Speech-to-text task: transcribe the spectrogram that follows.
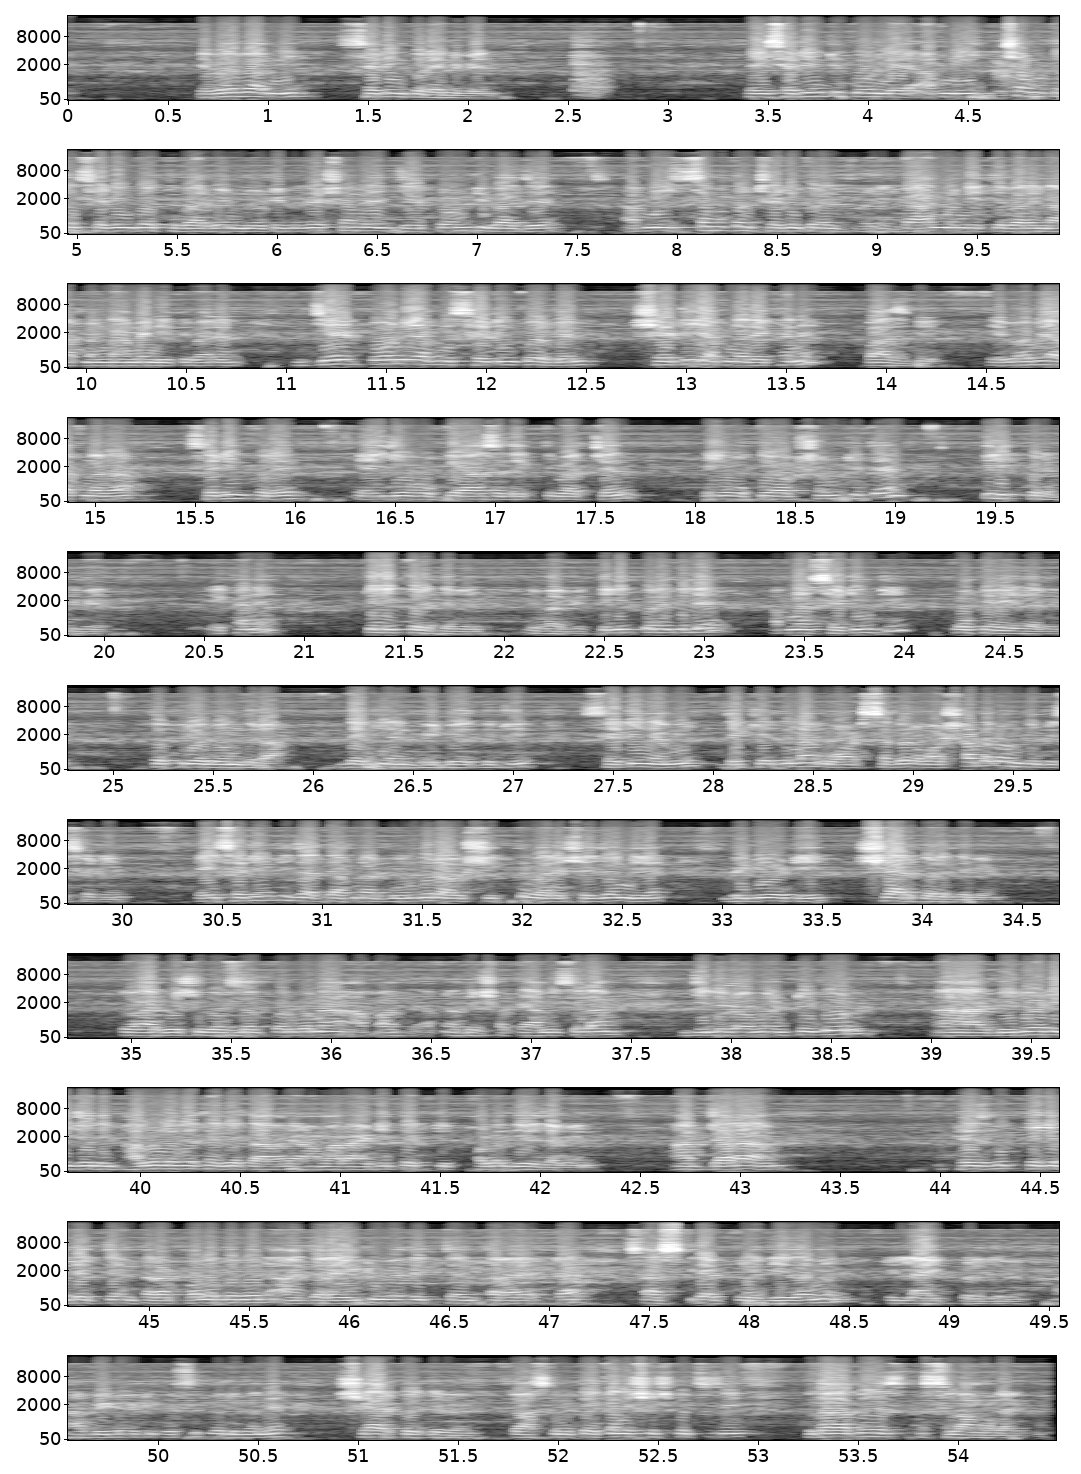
এভাবে আপনি সেটিং করে নেবেন। এই সেটিংটি করলে আপনি ইচ্ছা মতন সেটিং করতে পারবেন। নোটিফিকেশনের যে টোনটি বাজে, আপনি ইচ্ছা মতন সেটিং করে নিতে পারেন। গানও নিতে পারেন, আপনার নামে নিতে পারেন। যে টোনই আপনি সেটিং করবেন, সেটি আপনার এখানে বাজবে। এভাবে আপনারা সেটিং করে এই যে ওকে আছে দেখতে পাচ্ছেন, এই ওকে অপশনটিতে ক্লিক করে দিবেন। এখানে ক্লিক করে দেবেন। এভাবে ক্লিক করে দিলে আপনার সেটিংটি ওকে হয়ে যাবে। তো প্রিয় বন্ধুরা, দেখলেন ভিডিও দুটি সেটিং আমি দেখিয়ে দিলাম হোয়াটসঅ্যাপের অসাধারণ দুটি সেটিং এই সেটিংটি যাতে আপনার বন্ধুরাও শিখতে পারে সেই জন্য ভিডিওটি শেয়ার করে দেবেন। তো আর বেশি বকবক করব না আপনাদের সাথে আমি ছিলাম জিলুর রহমান টুটুল আর ভিডিওটি যদি ভালো লেগে থাকে, তাহলে আমার আইডিতে একটি ফলো দিয়ে যাবেন। আর যারা ফেসবুক থেকে দেখছেন, তারা ফলো দেবেন। আর যারা ইউটিউবে দেখছেন, তারা একটা সাবস্ক্রাইব করে দিয়ে যাবেন, একটি লাইক করে দেবেন। আর ভিডিওটি প্রচুর পরিমাণে শেয়ার করে দেবেন। তো আজকের মতো এখানে শেষ করতেছি। খুদা হাফেজ, আসসালামু আলাইকুম।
